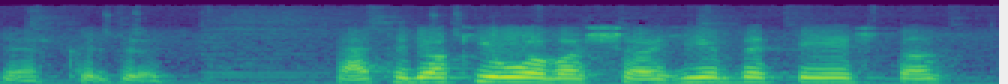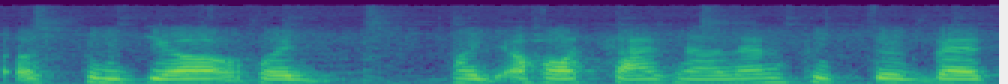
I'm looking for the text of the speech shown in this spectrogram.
ezer között. Tehát, hogy aki olvassa a hirdetést, az, az tudja, hogy, hogy a 600-nál nem tud többet,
